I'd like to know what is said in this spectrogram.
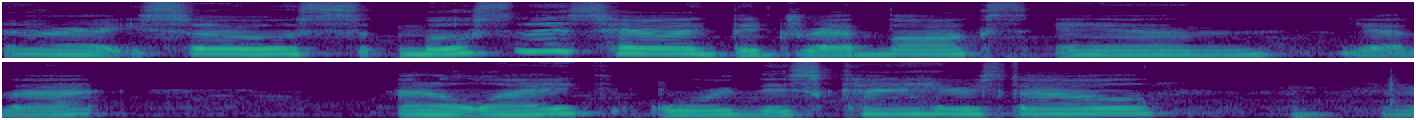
Alright, so s- most of this hair, like the dreadlocks and yeah, that I don't like, or this kind of hairstyle. Hmm.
